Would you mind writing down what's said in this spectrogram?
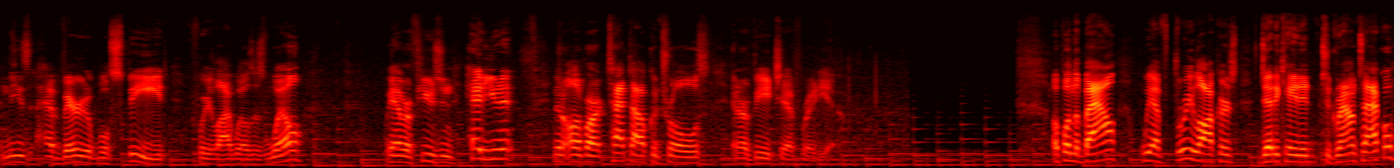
and these have variable speed for your live wells as well. We have our Fusion head unit, then all of our tactile controls and our VHF radio. Up on the bow, we have three lockers dedicated to ground tackle.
